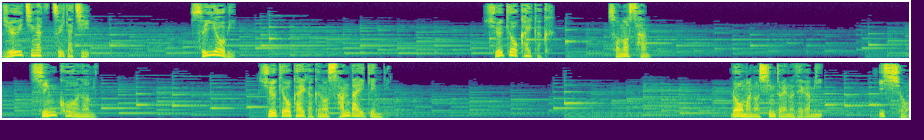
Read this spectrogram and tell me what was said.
11月1日。水曜日。宗教改革。その3信仰のみ。宗教改革の三大原理。ローマの信徒への手紙。一章。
